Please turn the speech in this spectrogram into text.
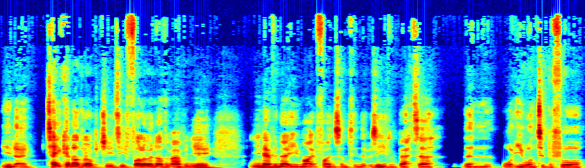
you know take another opportunity follow another avenue and you never know you might find something that was even better than what you wanted before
